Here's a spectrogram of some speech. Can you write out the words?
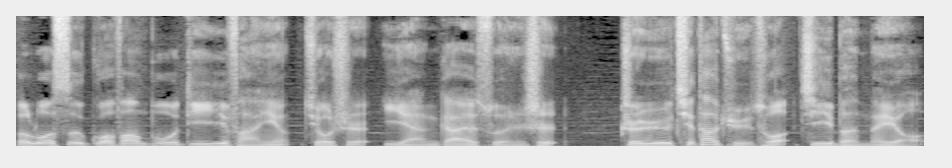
俄罗斯国防部第一反应就是掩盖损失，至于其他举措基本没有。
